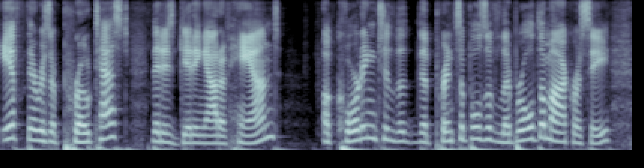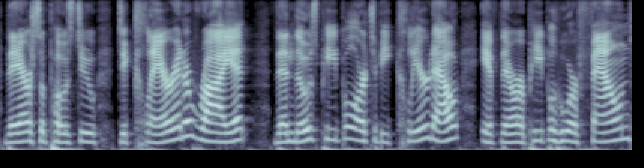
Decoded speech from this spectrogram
If there is a protest that is getting out of hand, according to the, the principles of liberal democracy, they are supposed to declare it a riot, then those people are to be cleared out. If there are people who are found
